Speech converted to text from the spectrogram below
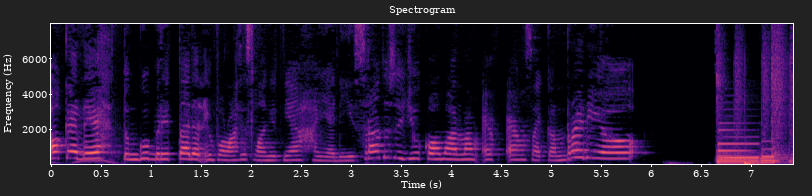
Oke deh, tunggu berita dan informasi selanjutnya hanya di 107,6 FM Second Radio. 107,6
